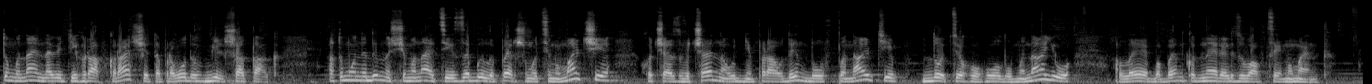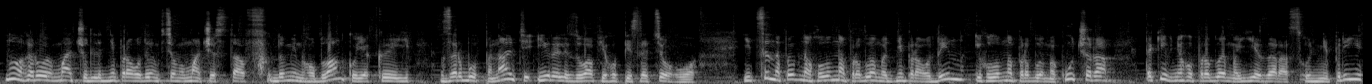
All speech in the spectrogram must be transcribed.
то Минай навіть і грав краще та проводив більше атак. А тому не дивно, що Минайці і забили першому цьому матчі. Хоча, звичайно, у Дніпра 1 був в пенальті до цього голу Минаю, але Бабенко не реалізував цей момент. Ну а героєм матчу для Дніпра 1 в цьому матчі став Домінго Бланко, який заробив пенальті і реалізував його після цього. І це, напевно, головна проблема Дніпра 1 і головна проблема кучера. Такі в нього проблеми є зараз у Дніпрі,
